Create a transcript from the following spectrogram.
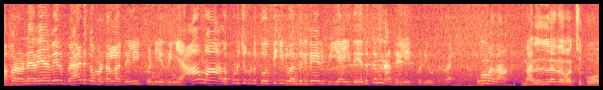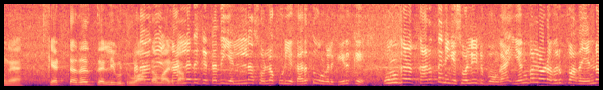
அப்புறம் நிறைய பேர் பேட் கமெண்ட் எல்லாம் டெலீட் பண்ணிடுறீங்க. ஆமா அதை புடிச்சுக்கிட்டு தொத்திக்கிட்டு வந்துகிட்டே இருப்பீங்க. இது எதுக்குன்னு நான் டெலீட் பண்ணி விட்டுறேன். உண்மைதான். நல்லதை வச்சுக்குவோங்க கெட்டதை தள்ளி விட்டுருவோம். அந்த மாதிரி நல்லது கெட்டது எல்லாம் சொல்லக்கூடிய கருத்து உங்களுக்கு இருக்கு. உங்க கருத்தை நீங்க சொல்லிட்டு போங்க. எங்களோட விருப்பம் அதை என்ன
